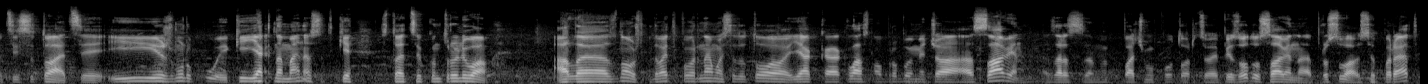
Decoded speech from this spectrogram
у цій ситуації. І Жмурку, який, як на мене, все-таки ситуацію контролював. Але знову ж таки, давайте повернемося до того, як е, класно обробив м'яча Савін. Зараз е, ми бачимо повтор цього епізоду. Савін е, просувався вперед,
